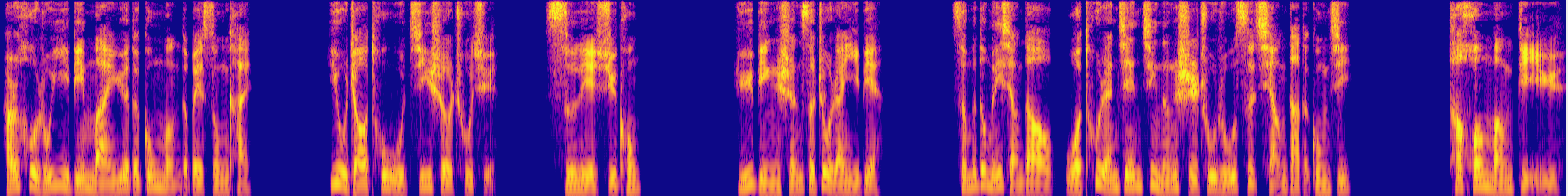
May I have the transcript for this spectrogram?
而后如一柄满月的弓猛地被松开，右爪突兀击射出去，撕裂虚空。于炳神色骤然一变，怎么都没想到我突然间竟能使出如此强大的攻击，他慌忙抵御，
